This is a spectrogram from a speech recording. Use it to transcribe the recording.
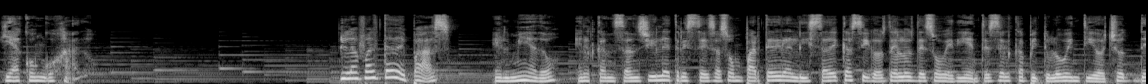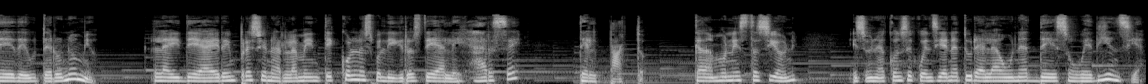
y acongojado. La falta de paz, el miedo, el cansancio y la tristeza son parte de la lista de castigos de los desobedientes del capítulo 28 de Deuteronomio. La idea era impresionar la mente con los peligros de alejarse del pacto. Cada amonestación es una consecuencia natural a una desobediencia.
